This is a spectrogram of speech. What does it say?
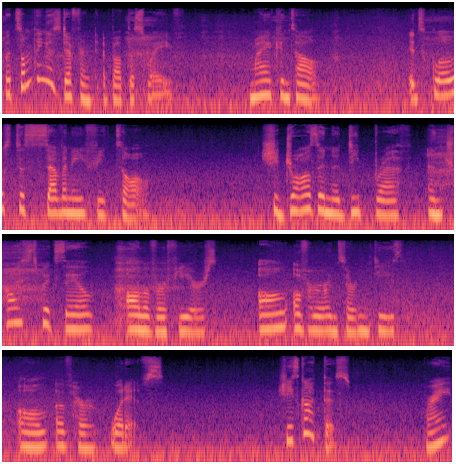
But something is different about this wave. Maya can tell. It's close to 70 feet tall. She draws in a deep breath and tries to exhale all of her fears, all of her uncertainties, all of her what ifs. She's got this, right?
